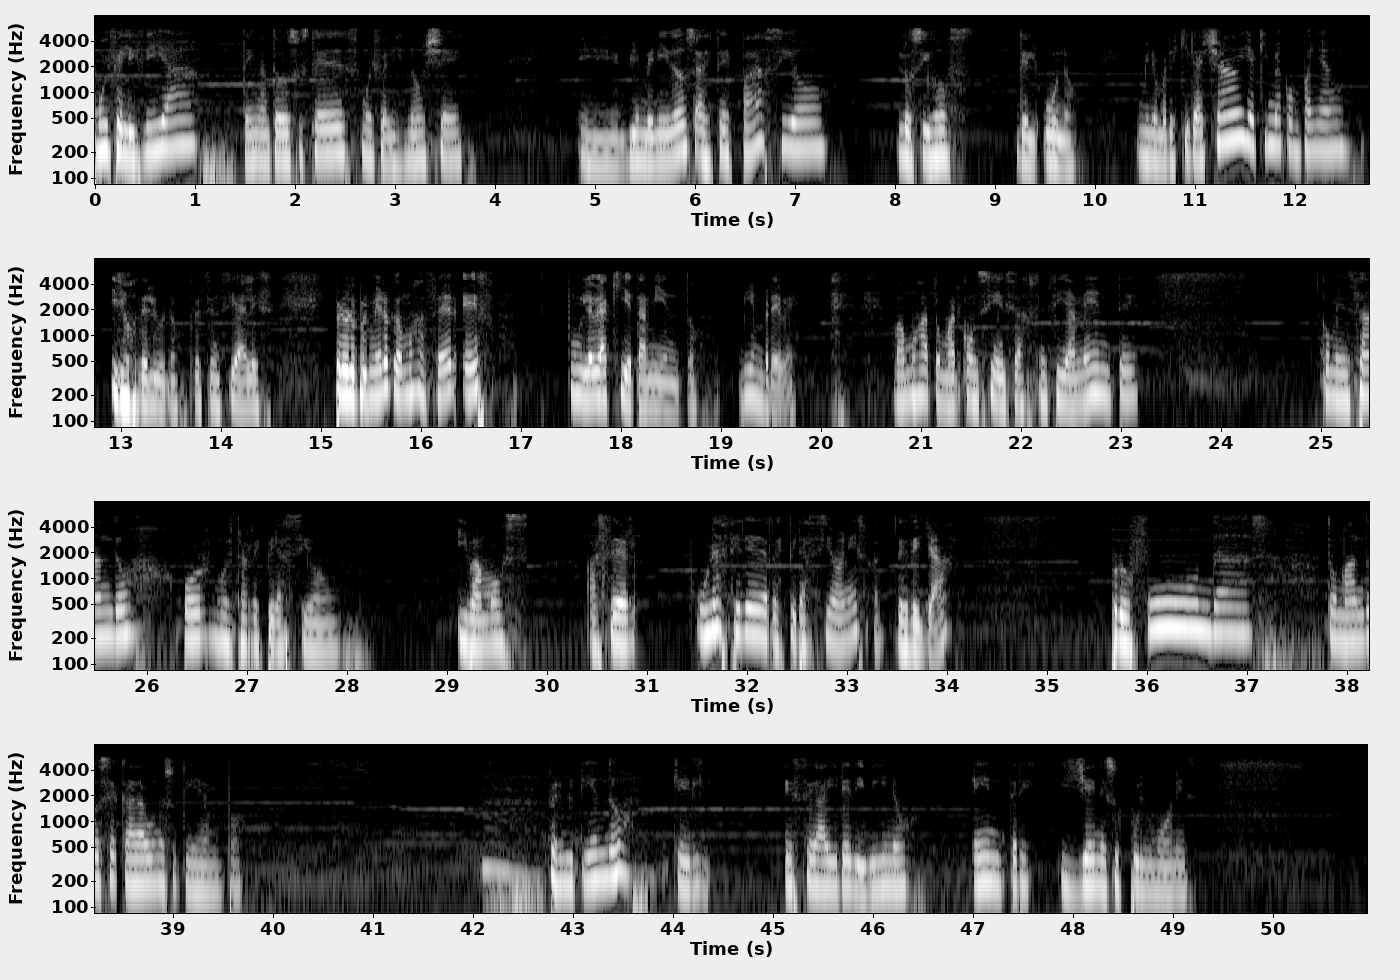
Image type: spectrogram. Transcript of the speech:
Muy feliz día, tengan todos ustedes, muy feliz noche. Eh, bienvenidos a este espacio, los hijos del uno. Mi nombre es Kira Chan y aquí me acompañan hijos del uno, presenciales. Pero lo primero que vamos a hacer es un leve aquietamiento, bien breve. Vamos a tomar conciencia sencillamente, comenzando por nuestra respiración. Y vamos hacer una serie de respiraciones desde ya, profundas, tomándose cada uno su tiempo, permitiendo que ese aire divino entre y llene sus pulmones.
